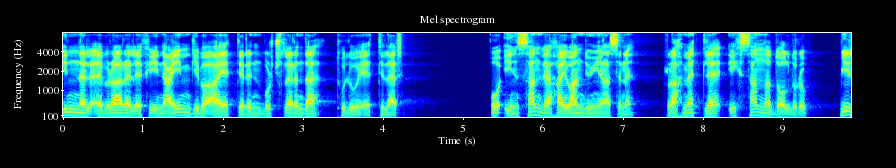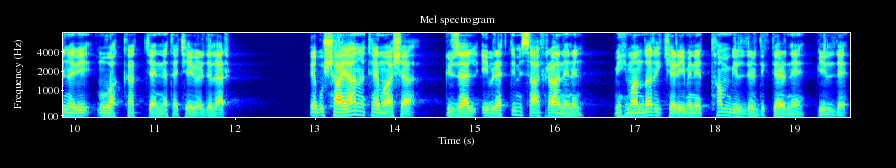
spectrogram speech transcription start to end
innel ebrare lefi naim gibi ayetlerin burçlarında tulu ettiler. O insan ve hayvan dünyasını rahmetle, ihsanla doldurup bir nevi muvakkat cennete çevirdiler. Ve bu şayanı temaşa, güzel, ibretli misafirhanenin mihmandar-ı kerimini tam bildirdiklerini bildi.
